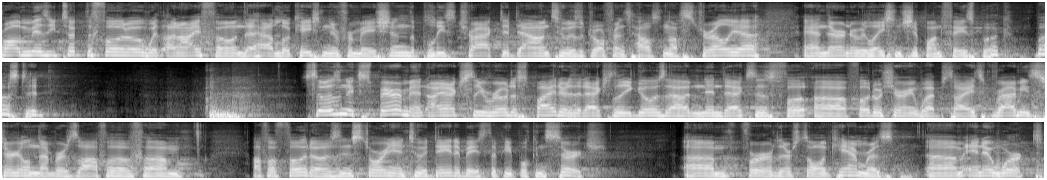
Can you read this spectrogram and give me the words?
Problem is, he took the photo with an iPhone that had location information. The police tracked it down to his girlfriend's house in Australia, and they're in a relationship on Facebook. Busted. So as an experiment, I actually wrote a spider that actually goes out and indexes uh, photo sharing websites, grabbing serial numbers off of, um, off of photos and storing it into a database that people can search um, for their stolen cameras. Um, and it worked.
